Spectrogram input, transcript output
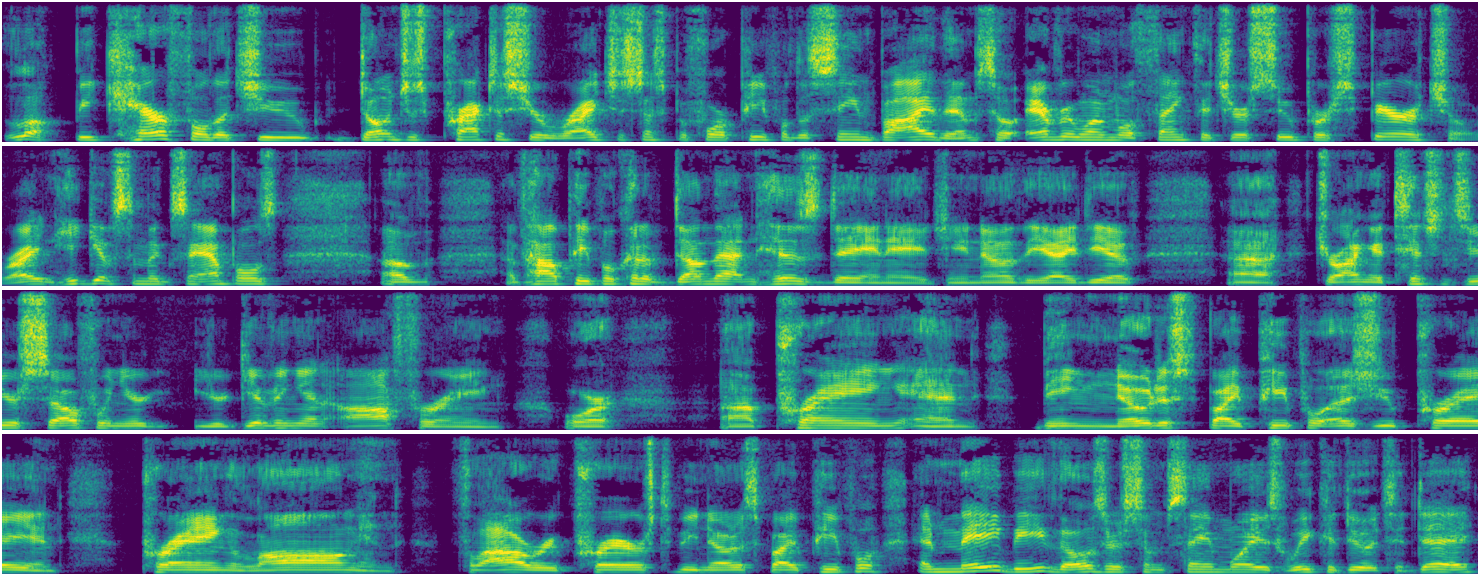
Look, be careful that you don't just practice your righteousness before people to seem by them so everyone will think that you're super spiritual, right? And he gives some examples of, of how people could have done that in his day and age. You know, the idea of uh, drawing attention to yourself when you're you're giving an offering or uh, praying and being noticed by people as you pray and praying long and flowery prayers to be noticed by people. And maybe those are some same ways we could do it today,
